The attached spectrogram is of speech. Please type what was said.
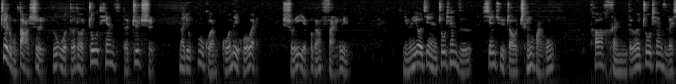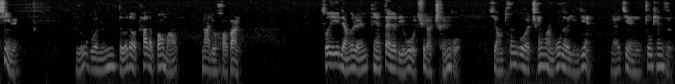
这种大事如果得到周天子的支持，那就不管国内国外，谁也不敢反对。你们要见周天子，先去找陈桓公，他很得周天子的信任。如果能得到他的帮忙，那就好办了。”所以两个人便带着礼物去了陈国，想通过陈桓公的引荐来见周天子。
